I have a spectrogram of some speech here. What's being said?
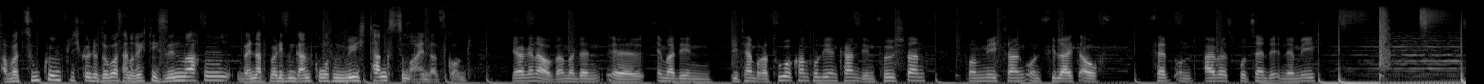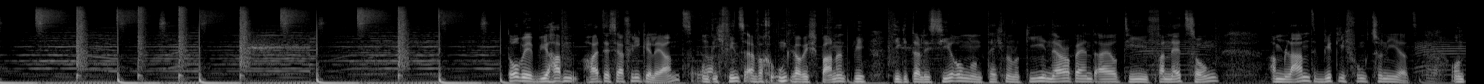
Aber zukünftig könnte sowas dann richtig Sinn machen, wenn das bei diesen ganz großen Milchtanks zum Einsatz kommt. Ja genau, wenn man dann äh, immer den, die Temperatur kontrollieren kann, den Füllstand vom Milchtank und vielleicht auch Fett- und Eiweißprozente in der Milch. Tobi, wir haben heute sehr viel gelernt und ich finde es einfach unglaublich spannend, wie Digitalisierung und Technologie, Narrowband IoT, Vernetzung am Land wirklich funktioniert. Und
